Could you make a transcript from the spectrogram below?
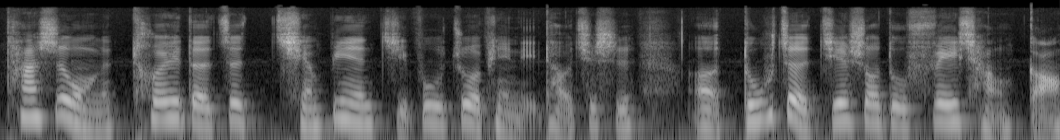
它是我们推的这前边几部作品里头，其实呃读者接受度非常高。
